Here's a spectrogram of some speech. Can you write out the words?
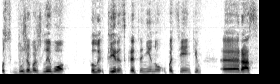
ось дуже важливо, коли кліренс креатиніну у пацієнтів е, раз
